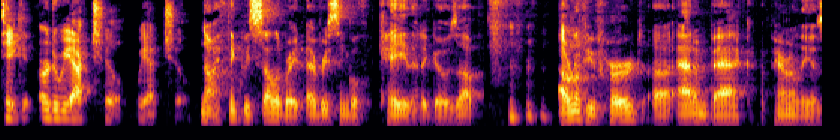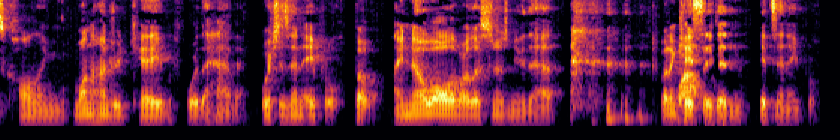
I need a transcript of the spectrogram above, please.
take it, or do we act chill? We act chill. No, I think we celebrate every single K that it goes up. I don't know if you've heard, uh, Adam Back apparently is calling 100K before the halving, which is in April. But I know all of our listeners knew that. but in Wow. case they didn't, it's in April.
